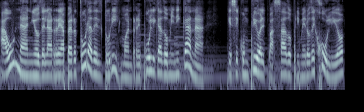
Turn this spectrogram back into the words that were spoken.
A un año de la reapertura del turismo en República Dominicana, que se cumplió el pasado primero de julio,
